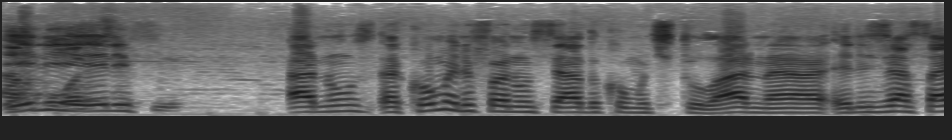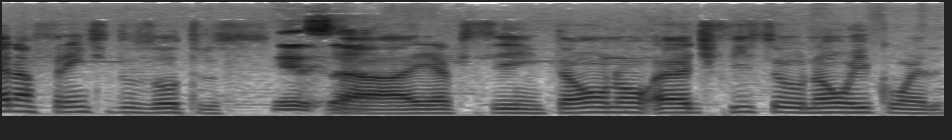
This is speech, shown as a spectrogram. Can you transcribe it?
Ele, ele, aqui É, como ele foi anunciado como titular, né? Ele já sai na frente dos outros exato. da AFC, então não, é difícil não ir com ele.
